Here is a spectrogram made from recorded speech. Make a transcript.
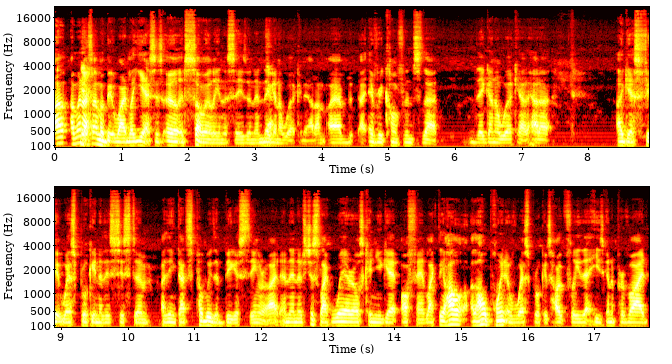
I, I, when I Yeah. say I'm a bit worried, like yes, it's early, it's so early in the season, and they're Yeah. going to work it out. I'm, I have every confidence that they're going to work out how to. I guess fit Westbrook into this system. I think that's probably the biggest thing, right? And then it's just like where else can you get offense? Like the whole the whole point of Westbrook is hopefully that he's going to provide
